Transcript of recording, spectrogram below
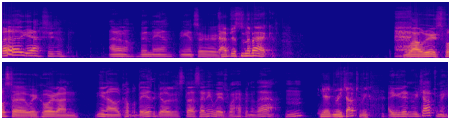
uh yeah, she just I don't know, didn't an- answer. just in the back. Well, we were supposed to record on, you know, a couple days ago, just us anyways. What happened to that? Hmm? You didn't reach out to me. Uh, You didn't reach out to me.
